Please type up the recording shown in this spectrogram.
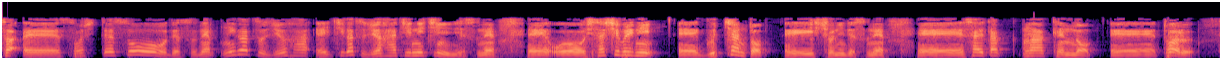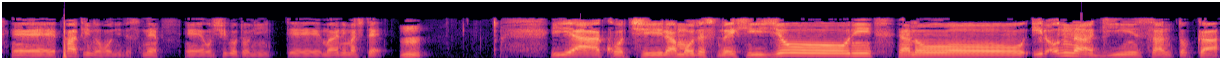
さ、えー、そしてそうですね、2月18、え1月18日にですね、えー、お久しぶりに、えー、ぐっちゃんと、えー、一緒にですね、えー、埼玉県の、えー、とある、えー、パーティーの方にですね、えー、お仕事に行ってまいりまして、うん。いやー、こちらもですね、非常に、あのー、いろんな議員さんとか、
